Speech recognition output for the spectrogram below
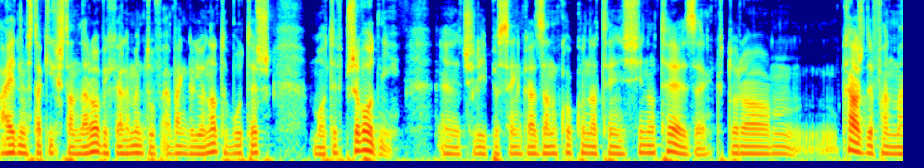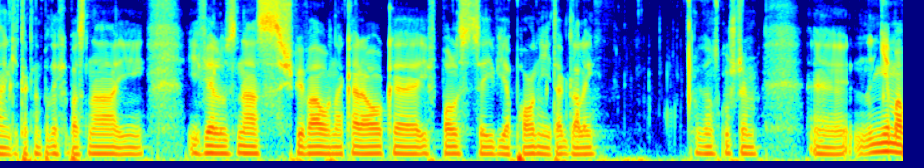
A jednym z takich sztandarowych elementów Ewangeliona to był też motyw przewodni, e, czyli piosenka Zankoku na Tensi no Teze, którą każdy fan mangi tak naprawdę chyba zna i, i wielu z nas śpiewało na karaoke i w Polsce, i w Japonii i tak dalej. W związku z czym e, nie ma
